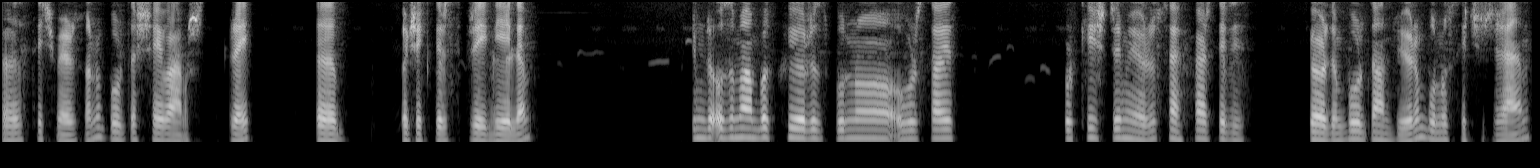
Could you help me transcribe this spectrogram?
Ee, seçmiyoruz onu. Burada şey varmış. Sprey. Ee, böcekleri spreyleyelim. Şimdi o zaman bakıyoruz bunu oversize Turkish demiyoruz. Seferteliz. Gördüm buradan diyorum. Bunu seçeceğim.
